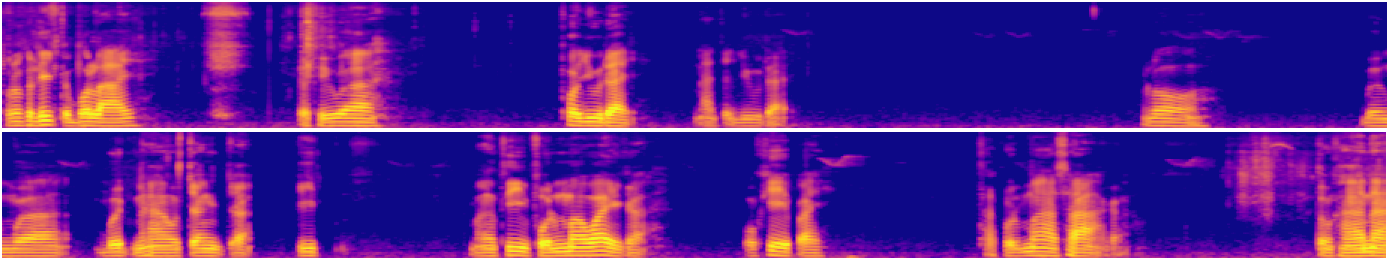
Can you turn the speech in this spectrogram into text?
ผลผลิตก็บ่หลาย ก็ถือว่า พออยู่ได้น่าจะอยู่ได้รอเบิ่งว่าเบิดหนาวจังจะปิด บางที่ฝนมาไวก็โอเคไป ถ้าฝนมาชาก็ต้องหาน้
